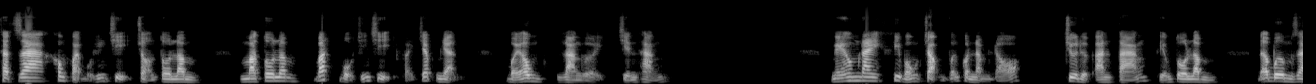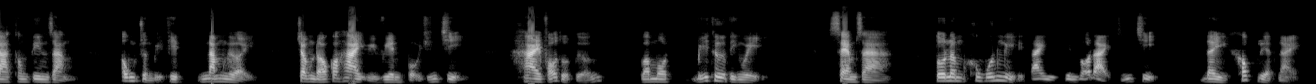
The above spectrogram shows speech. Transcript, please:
Thật ra không phải Bộ Chính trị chọn Tô Lâm, mà Tô Lâm bắt Bộ Chính trị phải chấp nhận bởi ông là người chiến thắng. Ngày hôm nay khi bóng Trọng vẫn còn nằm đó, chưa được an táng thì ông Tô Lâm đã bơm ra thông tin rằng ông chuẩn bị thịt 5 người, trong đó có hai ủy viên Bộ Chính trị, hai phó thủ tướng và một bí thư tỉnh ủy. Xem ra Tô Lâm không muốn nghỉ tay trên võ đài chính trị đầy khốc liệt này.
